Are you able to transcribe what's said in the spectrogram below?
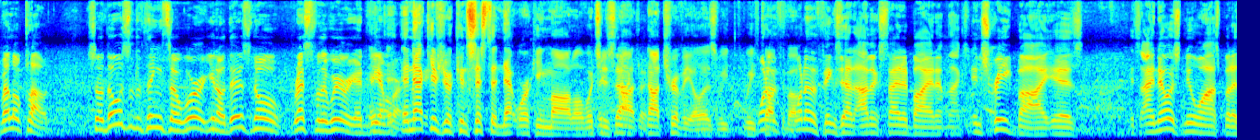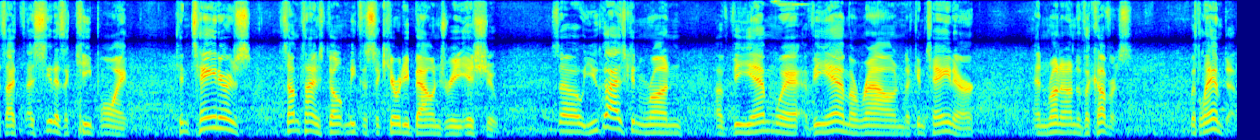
VeloCloud. So those are the things that we're, you know, there's no rest for the weary at VMware. And that gives you a consistent networking model, which is not, not trivial, as we, we've One talked of, about. one of the things that I'm excited by and I'm intrigued by is, it's, I know it's nuanced, but it's, I, I see it as a key point. Containers sometimes don't meet the security boundary issue. So you guys can run a VMware, VM around a container and run it under the covers with Lambda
